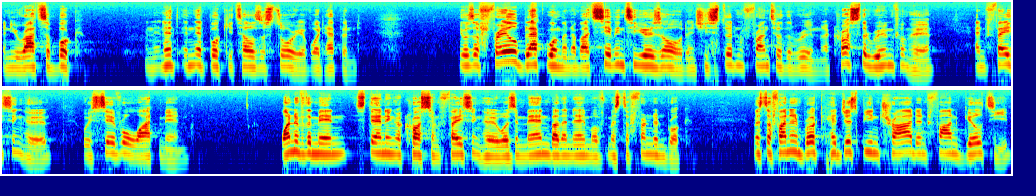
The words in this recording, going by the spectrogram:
and he writes a book. And in, it, in that book, he tells a story of what happened. He was a frail black woman, about 70 years old, and she stood in front of the room. And across the room from her, and facing her were several white men. One of the men standing across and facing her was a man by the name of Mr. van de Broek. Mr. van de Broek had just been tried and found guilty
